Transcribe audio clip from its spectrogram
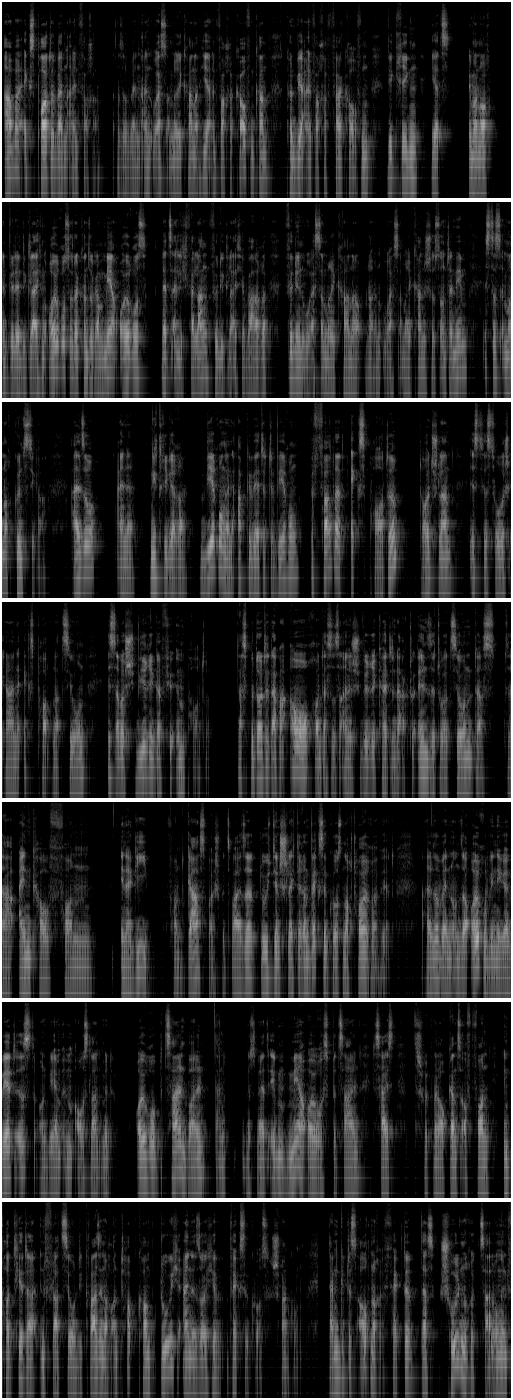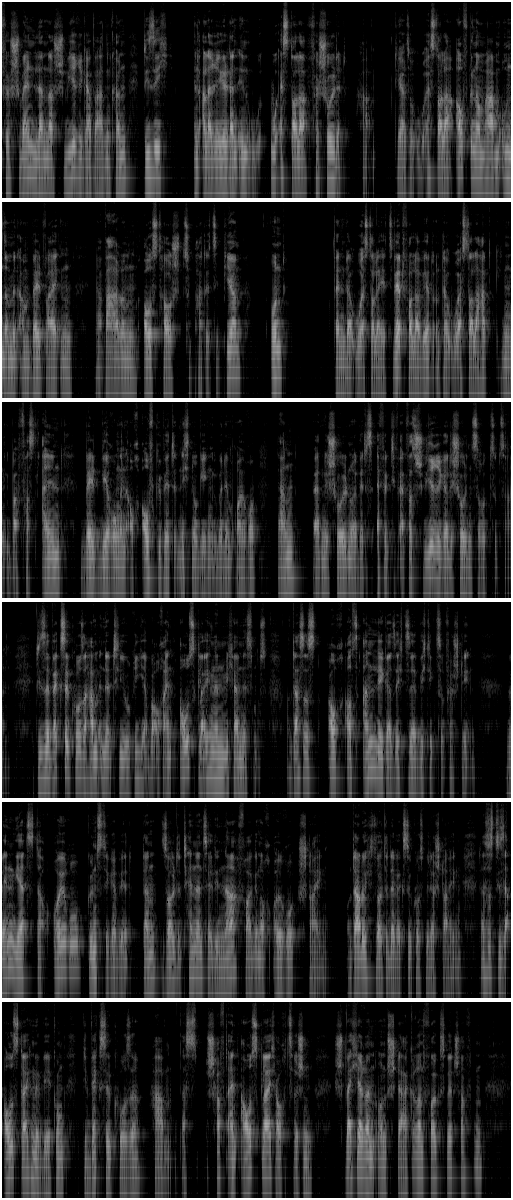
Aber Exporte werden einfacher. Also wenn ein US-Amerikaner hier einfacher kaufen kann, können wir einfacher verkaufen. Wir kriegen jetzt immer noch entweder die gleichen Euros oder können sogar mehr Euros letztendlich verlangen für die gleiche Ware. Für den US-Amerikaner oder ein US-amerikanisches Unternehmen ist das immer noch günstiger. Also eine niedrigere Währung, eine abgewertete Währung befördert Exporte Deutschland ist historisch eher eine Exportnation, ist aber schwieriger für Importe. Das bedeutet aber auch, und das ist eine Schwierigkeit in der aktuellen Situation, dass der Einkauf von Energie, von Gas beispielsweise, durch den schlechteren Wechselkurs noch teurer wird. Also wenn unser Euro weniger wert ist und wir im Ausland mit Euro bezahlen wollen, dann müssen wir jetzt eben mehr Euros bezahlen. Das heißt, das spricht man auch ganz oft von importierter Inflation, die quasi noch on top kommt durch eine solche Wechselkursschwankung. Dann gibt es auch noch Effekte, dass Schuldenrückzahlungen für Schwellenländer schwieriger werden können, die sich in aller Regel dann in US-Dollar verschuldet haben. Die also US-Dollar aufgenommen haben, um damit am weltweiten ja, Warenaustausch zu partizipieren und wenn der US-Dollar jetzt wertvoller wird und der US-Dollar hat gegenüber fast allen Weltwährungen auch aufgewertet, nicht nur gegenüber dem Euro, dann werden die Schulden oder wird es effektiv etwas schwieriger, die Schulden zurückzuzahlen. Diese Wechselkurse haben in der Theorie aber auch einen ausgleichenden Mechanismus. Und das ist auch aus Anlegersicht sehr wichtig zu verstehen. Wenn jetzt der Euro günstiger wird, dann sollte tendenziell die Nachfrage nach Euro steigen. Und dadurch sollte der Wechselkurs wieder steigen. Das ist diese ausgleichende Wirkung, die Wechselkurse haben. Das schafft einen Ausgleich auch zwischen schwächeren und stärkeren Volkswirtschaften,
